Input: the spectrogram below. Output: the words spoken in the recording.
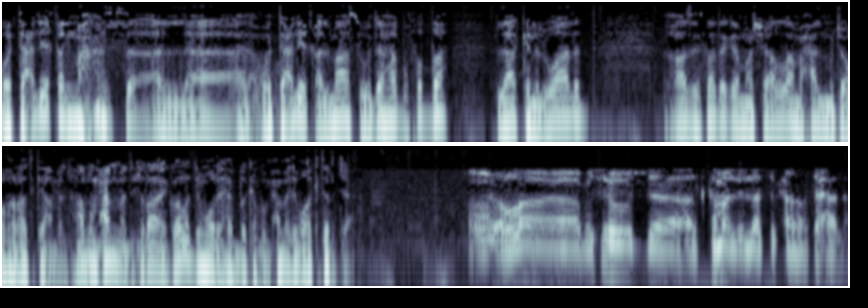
والتعليق الماس ال- والتعليق الماس وذهب وفضة لكن الوالد غازي صدقة ما شاء الله محل مجوهرات كامل. أبو محمد إيش رأيك؟ والله الجمهور يحبك أبو محمد يبغاك ترجع. والله يا أبو سعود الكمال لله سبحانه وتعالى.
